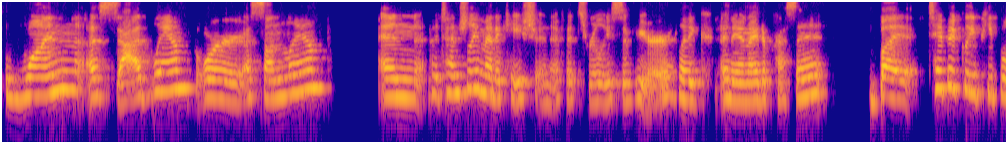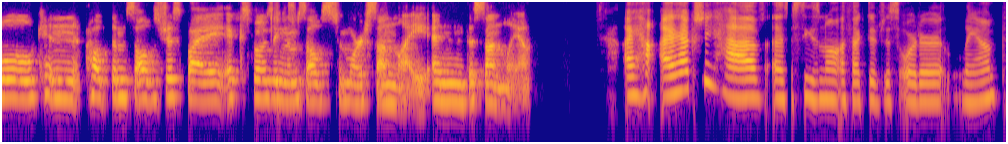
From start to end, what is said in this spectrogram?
one, a SAD lamp or a sun lamp, and potentially medication if it's really severe, like an antidepressant. But typically, people can help themselves just by exposing themselves to more sunlight and the sun lamp. I ha- I actually have a seasonal affective disorder lamp,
